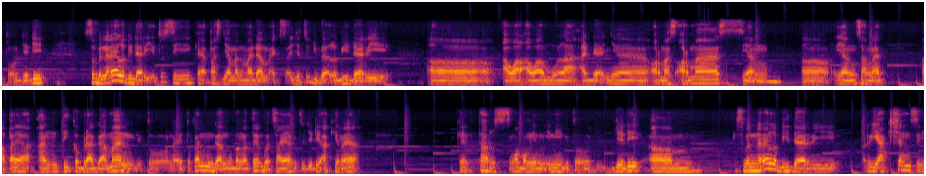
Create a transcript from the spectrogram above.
gitu. Jadi sebenarnya lebih dari itu sih. Kayak pas zaman Madam X aja tuh juga lebih dari awal eh, awal-awal mula adanya ormas-ormas yang uh, yang sangat apa ya anti keberagaman gitu. Nah itu kan mengganggu banget ya buat saya gitu. Jadi akhirnya kayak kita harus ngomongin ini gitu. Jadi um, sebenarnya lebih dari reaction sih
